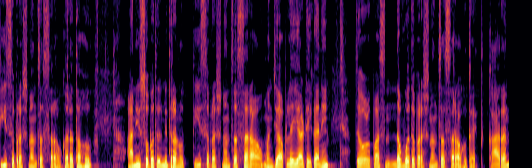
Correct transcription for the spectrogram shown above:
तीस प्रश्नांचा सराव करत आहोत. आणि सोबतच मित्रांनो तीस प्रश्नांचा सराव म्हणजे आपल्या या ठिकाणी जवळपास नव्वद प्रश्नांचा सराव होत आहेत. कारण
